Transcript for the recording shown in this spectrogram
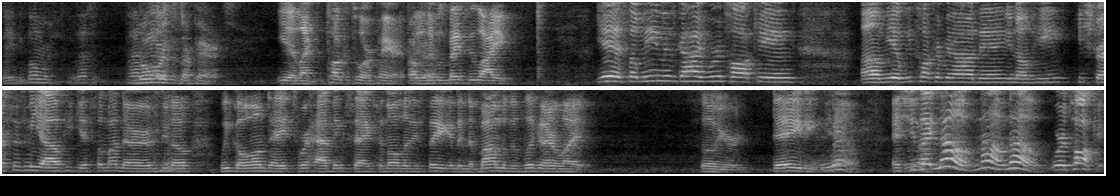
baby boomer? That's Boomers is our parents. Yeah, like talking to her parents. Okay. And it was basically like, yeah, so me and this guy, we're talking. Um, yeah, we talk every now and then. You know, he he stresses me out. He gets on my nerves. You Mhm. know, we go on dates. We're having sex and all of these things. And then the mom was just looking at her like, so you're dating? Yeah. him?" And she's Yeah. like, no, no, no, we're talking.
